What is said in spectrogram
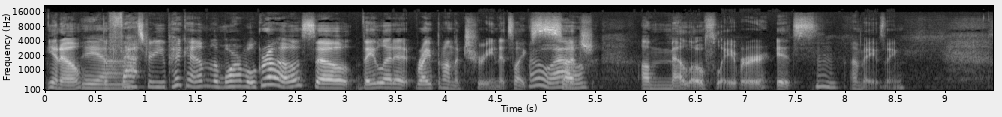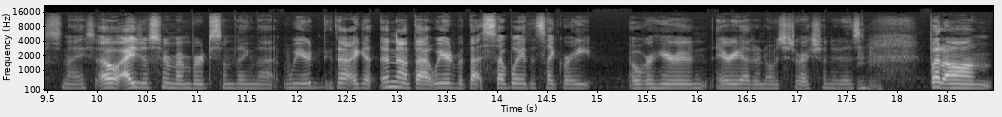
you know, the Yeah. faster you pick them, the more will grow. So they let it ripen on the tree, and it's like Oh, wow. such a mellow flavor. It's Hmm. amazing. It's nice. Oh, I just remembered something that weird that I get uh, not that weird, but that subway that's like right over here in area. I don't know which direction it is. Mm-hmm. But um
